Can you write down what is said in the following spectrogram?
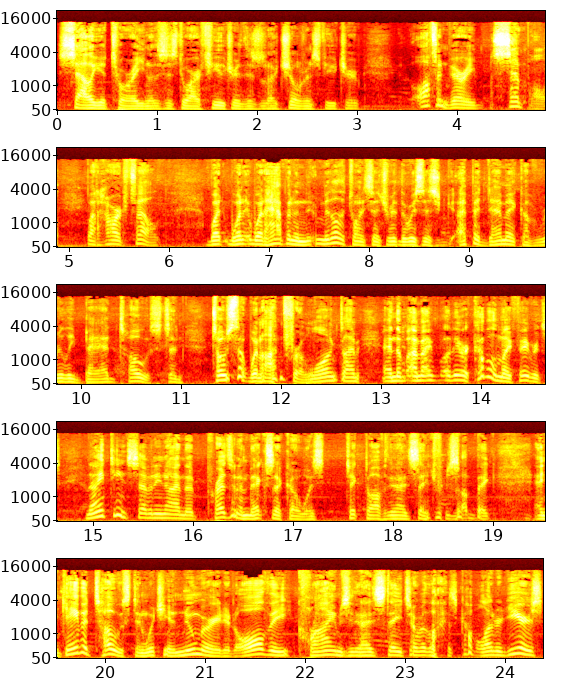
salutary, you know, this is to our future, this is our children's future. Often very simple, but heartfelt. But when, what happened in the middle of the 20th century, there was this epidemic of really bad toasts, and toasts that went on for a long time. And the, I mean, there are a couple of my favorites. 1979, the president of Mexico was ticked off the United States for something, and gave a toast in which he enumerated all the crimes in the United States over the last couple hundred years.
